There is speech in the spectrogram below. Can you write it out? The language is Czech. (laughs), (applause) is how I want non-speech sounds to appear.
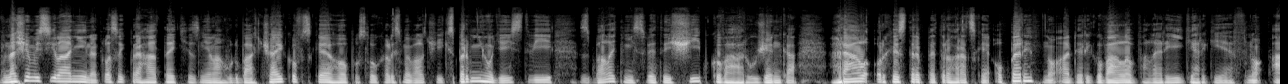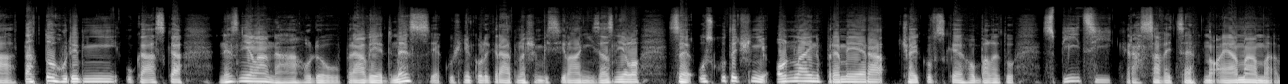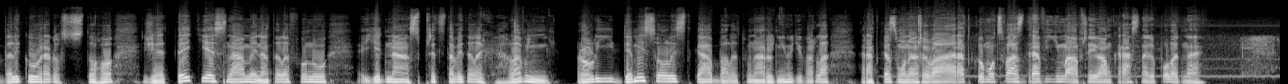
V našem vysílání na Klasik Praha teď zněla hudba Čajkovského, poslouchali jsme Valčík z prvního dějství z baletní světy Šípková růženka. Hrál orchestr Petrohradské opery, no a dirigoval Valerij Gergiev. No a tato hudební ukázka nezněla náhodou. Právě dnes, jak už několikrát v našem vysílání zaznělo, se uskuteční online premiéra Čajkovského baletu Spící krasavice. No a já mám velikou radost z toho, že teď je s námi na telefonu jedna z představitelek hlavní rolí demisolistka baletu Národního divadla Radka Zvonařová. Radko, moc vás zdravím a přeji vám krásné dopoledne.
